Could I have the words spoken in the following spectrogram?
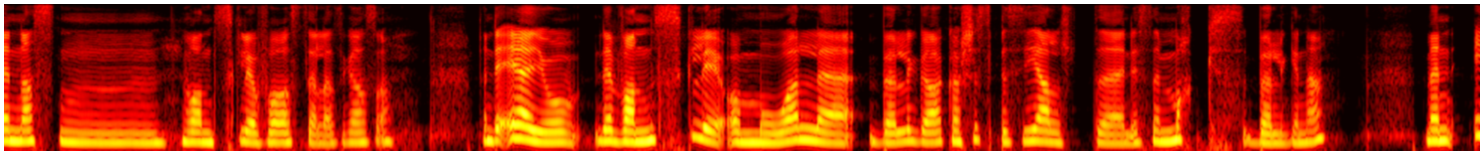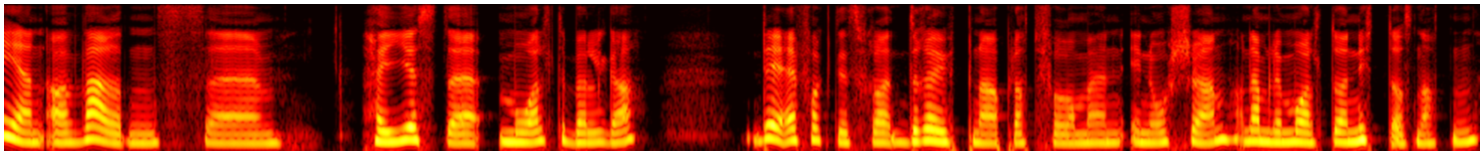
er nesten vanskelig å forestille seg, altså. Men det er jo det er vanskelig å måle bølger, kanskje spesielt eh, disse maksbølgene. Men en av verdens eh, høyeste målte bølger, det er faktisk fra Draupner-plattformen i Nordsjøen. Og den ble målt da nyttårsnatten,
